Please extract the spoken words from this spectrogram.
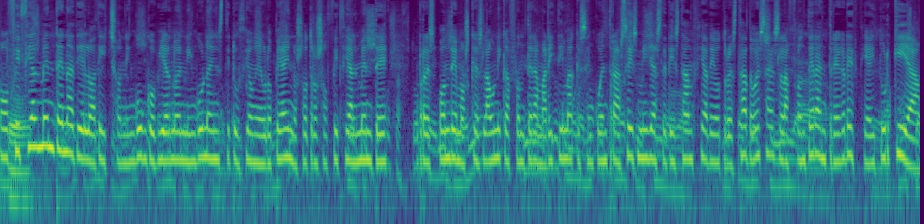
Oficialmente nadie lo ha dicho, ningún gobierno en ninguna institución europea y nosotros oficialmente respondemos que es la única frontera marítima que se encuentra a seis millas de distancia de otro Estado. Esa es la frontera entre Grecia y Turquía.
